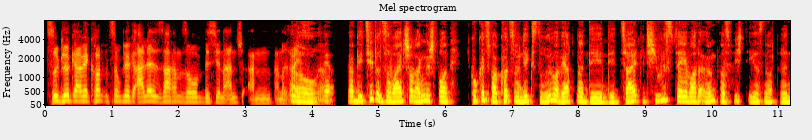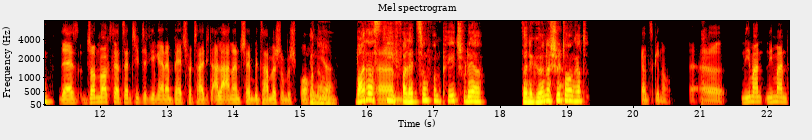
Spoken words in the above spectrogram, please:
Zum Glück, ja, wir konnten zum Glück alle Sachen so ein bisschen an, an, anreißen. Genau, ne? ja, wir haben die Titel soweit schon angesprochen. Ich gucke jetzt mal kurz über nichts drüber. Wir hatten dann den, den Title Tuesday, war da irgendwas Wichtiges noch drin? Der John Moxley hat seinen Titel gegen Adam Page verteidigt. Alle anderen Champions haben wir schon besprochen Genau. hier. War das die Ähm, Verletzung von Page, wo der seine Gehirnerschütterung hat? Ganz genau. Äh, niemand, niemand,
